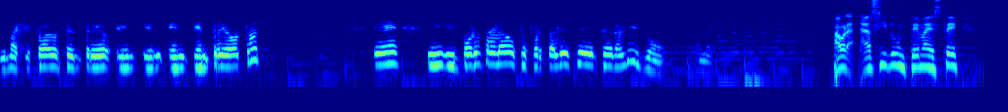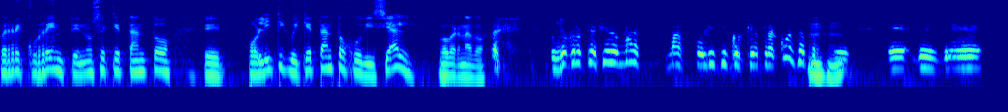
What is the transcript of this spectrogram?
y magistrados, entre, entre otros, y, por otro lado se fortalece el federalismo. Ahora, ha sido un tema este pues recurrente, no sé qué tanto político y qué tanto judicial, gobernador? Pues, pues, yo creo que ha sido más, más político que otra cosa, porque eh, desde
